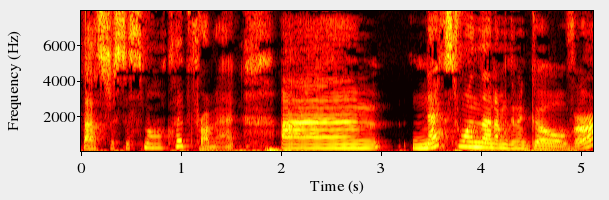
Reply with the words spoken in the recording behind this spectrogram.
That's just a small clip from it. Um, next one that I'm going to go over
